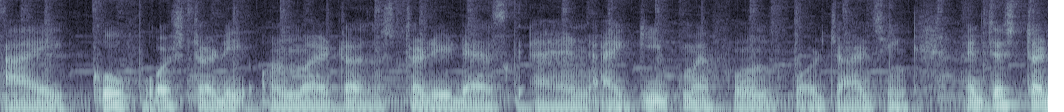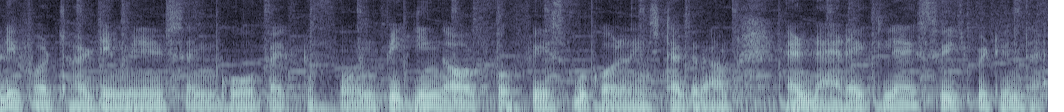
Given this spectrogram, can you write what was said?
I go for study on my study desk and I keep my phone for charging. I just study for 30 minutes and go back to phone picking out for Facebook or Instagram and directly I switch between the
